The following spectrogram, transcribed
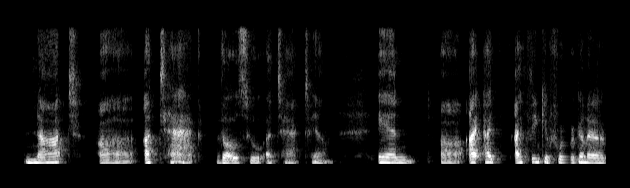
not uh, attack those who attacked him. And uh, I, I, I think if we're going to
